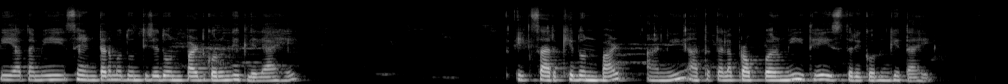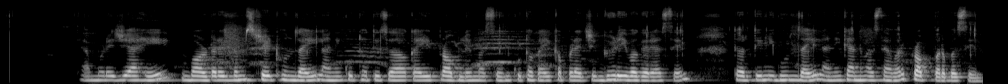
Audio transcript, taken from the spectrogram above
ती आता मी सेंटरमधून तिचे दोन पार्ट करून घेतलेले आहे. एक सारखे दोन पार्ट आणि आता त्याला प्रॉपर मी इथे इस्त्री करून घेत आहे. त्यामुळे जे आहे बॉर्डर एकदम स्ट्रेट होऊन जाईल आणि कुठं तिचा काही प्रॉब्लेम असेल कुठं काही कपड्याची घडी वगैरे असेल तर ती निघून जाईल आणि कॅनव्हास त्यावर प्रॉपर बसेल.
